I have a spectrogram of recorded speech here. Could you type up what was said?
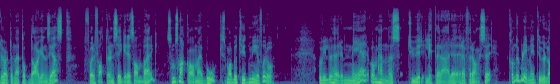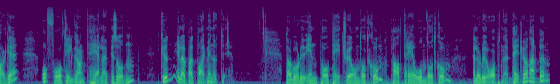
Du hørte nettopp dagens gjest, forfatteren Sigrid Sandberg, som snakka om ei bok som har betydd mye for henne. Og vil du høre mer om hennes turlitterære referanser, kan du bli med i turlaget og få tilgang til hele episoden kun i løpet av et par minutter. Da går du inn på patrion.com, patreon.com, eller du åpner Patrion-appen,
